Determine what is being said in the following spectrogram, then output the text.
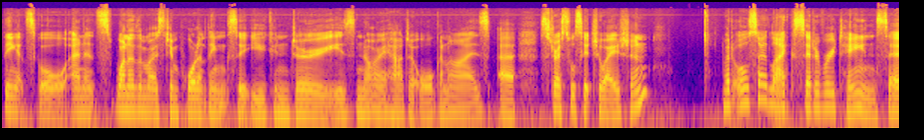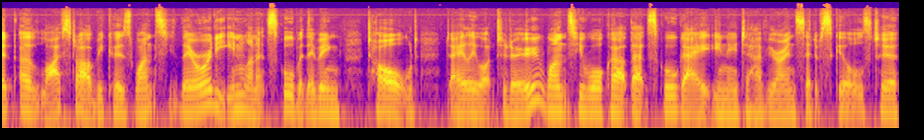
thing at school and it's one of the most important things that you can do is know how to organize a stressful situation but also like set a routine, set a lifestyle because once they're already in one at school, but they're being told daily what to do. Once you walk out that school gate, you need to have your own set of skills to,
